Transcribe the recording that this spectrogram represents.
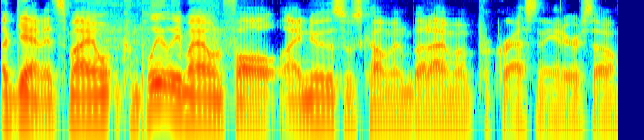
Again, it's my own, completely my own fault. I knew this was coming, but I'm a procrastinator, so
